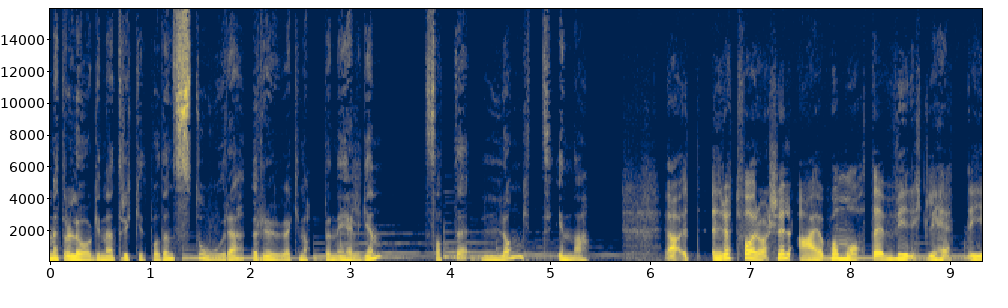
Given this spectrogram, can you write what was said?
meteorologene trykket på den store, røde knappen i helgen, satt det langt inne. Ja, et rødt forvarsel er jo på en måte virkelighet i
